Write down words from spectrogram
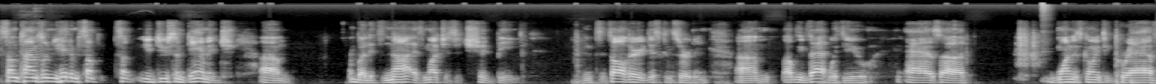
sometimes when you hit him, some some you do some damage, um, but it's not as much as it should be. It's, it's all very disconcerting. Um, I'll leave that with you as uh, one is going to grab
